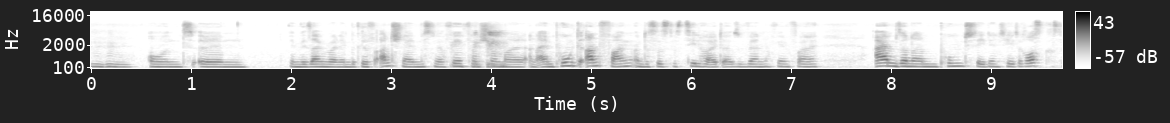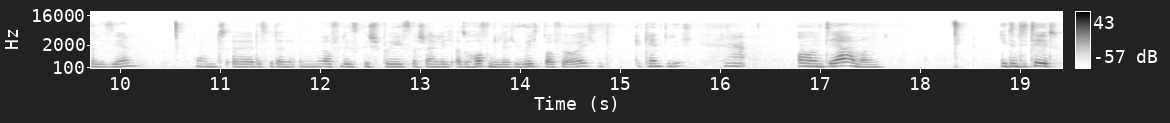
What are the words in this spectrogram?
Mhm. Und ähm, wenn wir sagen, wir wollen den Begriff anschneiden, müssen wir auf jeden Fall schon mal an einem Punkt anfangen. Und das ist das Ziel heute. Also wir werden auf jeden Fall einen besonderen Punkt der Identität rauskristallisieren. Und äh, das wird dann im Laufe des Gesprächs wahrscheinlich, also hoffentlich, sichtbar für euch und erkenntlich. Ja. Und ja, Mann. Identität.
